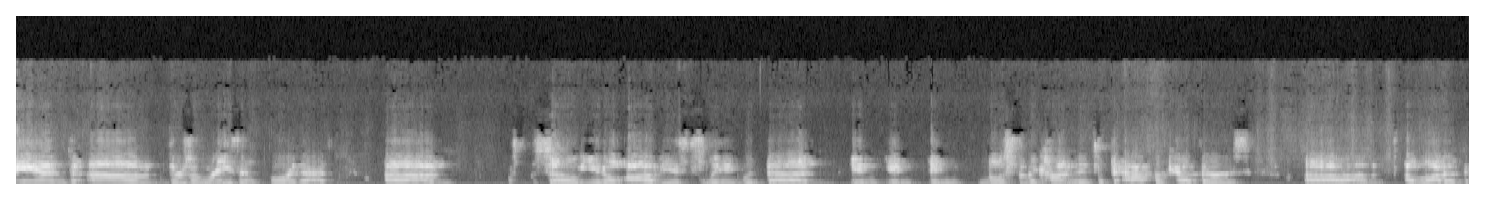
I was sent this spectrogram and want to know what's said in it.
And um, there's a reason for that. Um, so, you know, obviously, with the, in, in, in most of the continents of Africa, there's um, a lot of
